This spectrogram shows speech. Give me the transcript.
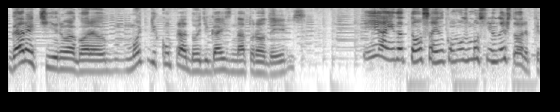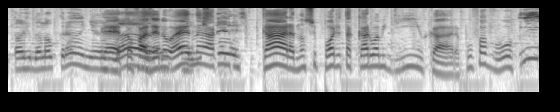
garantiram agora um monte de comprador de gás natural deles. E ainda estão saindo como os mocinhos da história, porque estão ajudando a Ucrânia. É, lá, tão fazendo- é, resistência. Cara, não se pode atacar o amiguinho, cara, por favor. E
